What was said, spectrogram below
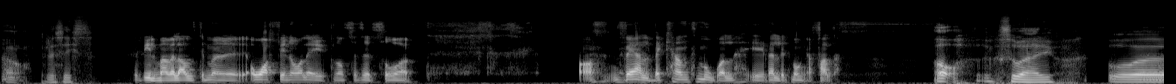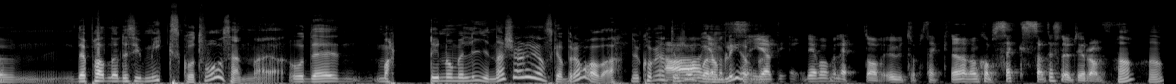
Ja, precis. Det vill man väl alltid, men A-final är ju på något sätt så ja, välbekant mål i väldigt många fall. Ja, så är det ju. Och eh, det paddlades ju Mix K2 sen med ja. Och det, Martin och Melina körde ganska bra va? Nu kommer jag inte ihåg vad de blev. säga det, det var väl ett av utropstecknen. De kom sexa till slut gjorde de. Ja, ja,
